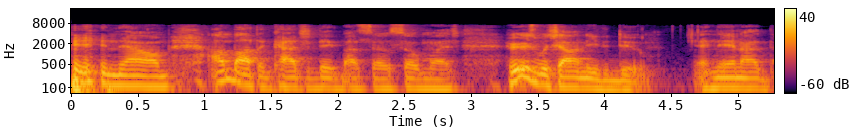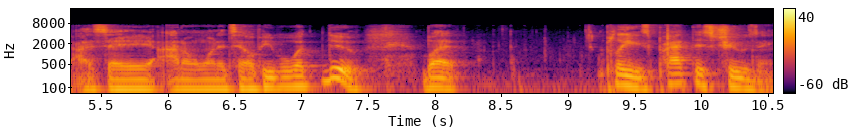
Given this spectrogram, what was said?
And now I'm, I'm about to contradict myself so much. Here's what y'all need to do. And then I, I say i don't want to tell people what to do. But please practice choosing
